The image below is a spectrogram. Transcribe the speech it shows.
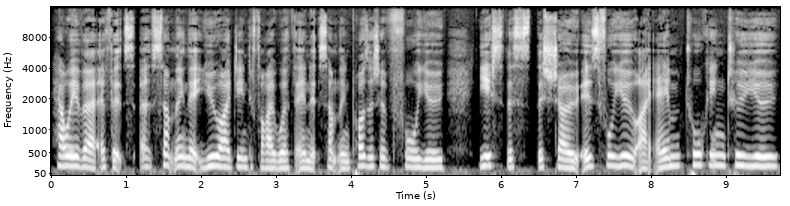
However, if it's uh, something that you identify with and it's something positive for you, yes, this this show is for you. I am talking to you,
